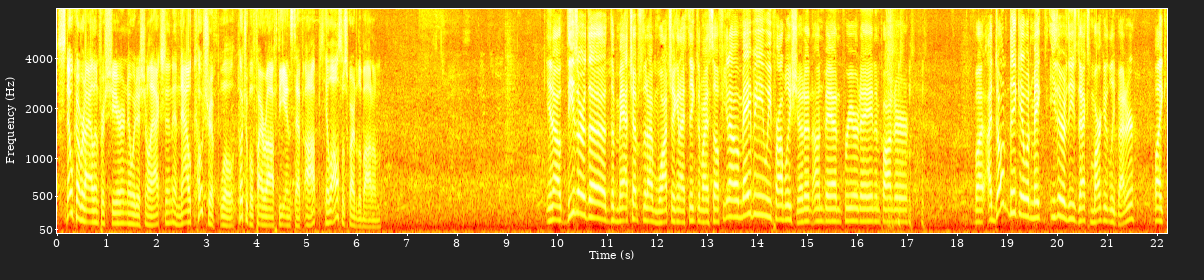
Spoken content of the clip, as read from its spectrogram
Snow covered island for Sheer, no additional action. And now Cotrupe will Cotrupe will fire off the instep opt. He'll also scry to the bottom. You know, these are the the matchups that I'm watching, and I think to myself, you know, maybe we probably shouldn't unban Preordain and Ponder. but I don't think it would make either of these decks markedly better. Like,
